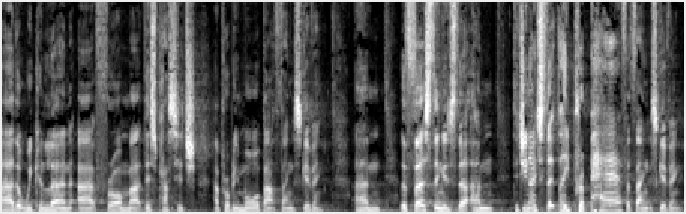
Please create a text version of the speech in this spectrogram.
uh, that we can learn uh, from uh, this passage, and probably more about Thanksgiving. Um, the first thing is that, um, did you notice that they prepare for Thanksgiving?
